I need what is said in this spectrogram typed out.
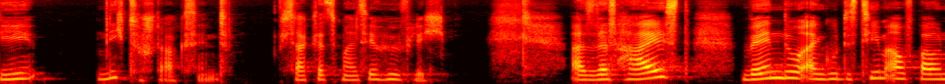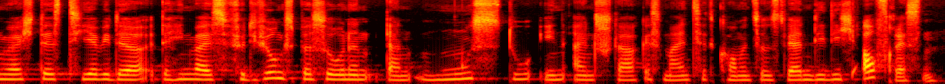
die nicht so stark sind. Ich sage jetzt mal sehr höflich. Also das heißt, wenn du ein gutes Team aufbauen möchtest, hier wieder der Hinweis für die Führungspersonen, dann musst du in ein starkes Mindset kommen, sonst werden die dich auffressen.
